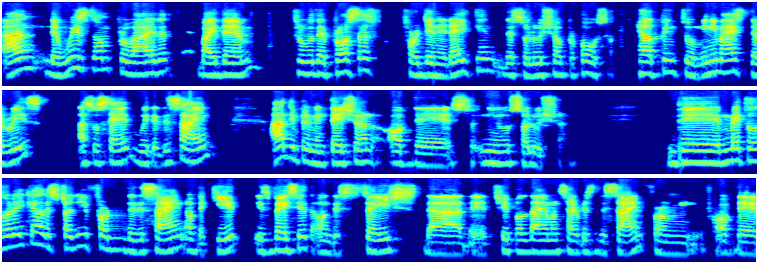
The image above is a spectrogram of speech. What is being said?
and the wisdom provided by them through the process for generating the solution proposal, helping to minimize the risk associated with the design and implementation of the new solution. The methodological strategy for the design of the kit is based on the stage that the triple diamond service design from of the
